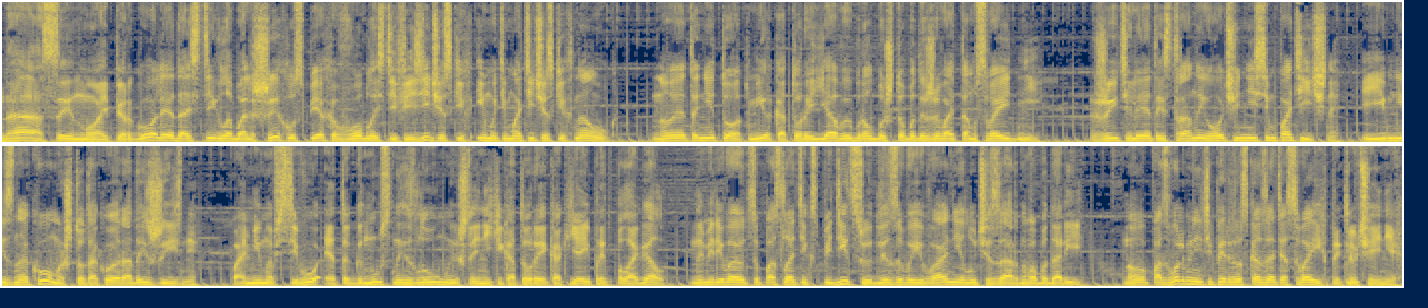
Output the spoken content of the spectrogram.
«Да, сын мой, Перголия достигла больших успехов в области физических и математических наук. Но это не тот мир, который я выбрал бы, чтобы доживать там свои дни. Жители этой страны очень несимпатичны, и им не знакомо, что такое радость жизни. Помимо всего, это гнусные злоумышленники, которые, как я и предполагал, намереваются послать экспедицию для завоевания лучезарного Бадари. Но позволь мне теперь рассказать о своих приключениях.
